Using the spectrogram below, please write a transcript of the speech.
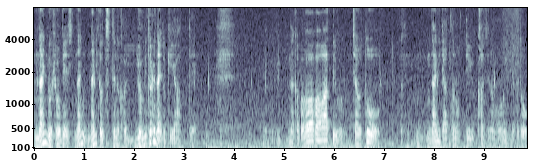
何を表現し、何、何が映ってるのか読み取れない時があって、なんかバババババって言っちゃうと、何であったのっていう感じのが多いんだけど、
